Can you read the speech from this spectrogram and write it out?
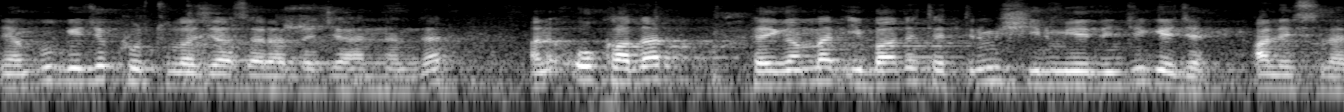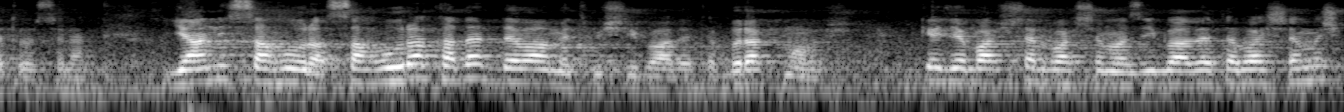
Yani bu gece kurtulacağız herhalde cehennemden. Hani o kadar peygamber ibadet ettirmiş 27. gece aleyhissalatü vesselam. Yani sahura, sahura kadar devam etmiş ibadete, bırakmamış. Gece başlar başlamaz ibadete başlamış,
